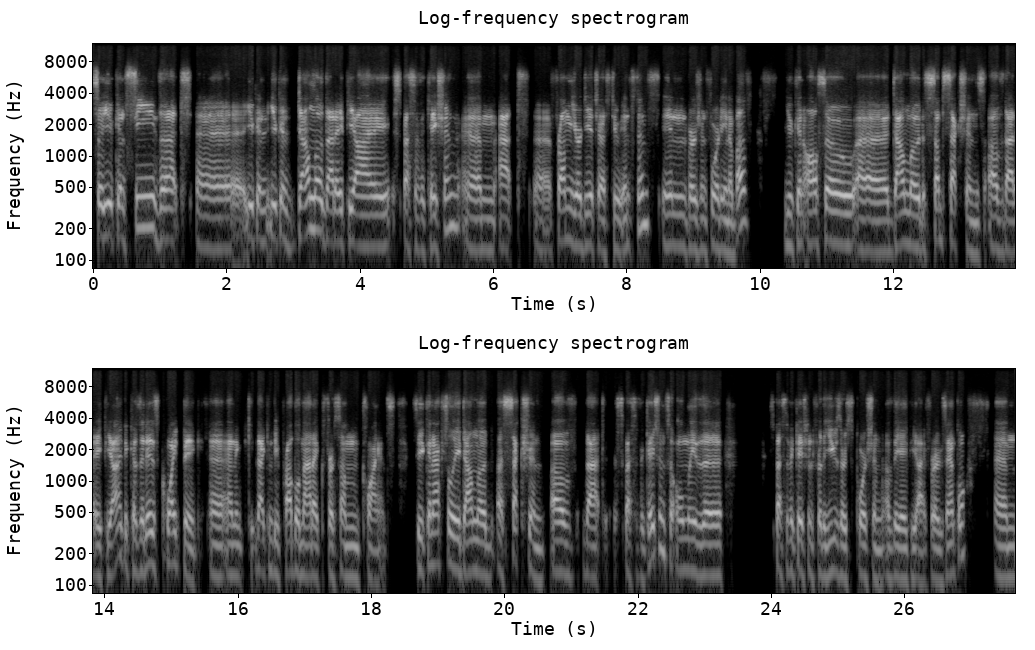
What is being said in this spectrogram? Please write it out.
So you can see that uh, you can you can download that API specification um, at uh, from your DHIS2 instance in version 40 and above. You can also uh, download subsections of that API because it is quite big and it, that can be problematic for some clients. So you can actually download a section of that specification. So only the specification for the user's portion of the API, for example, um,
